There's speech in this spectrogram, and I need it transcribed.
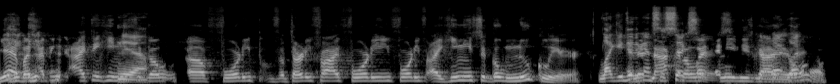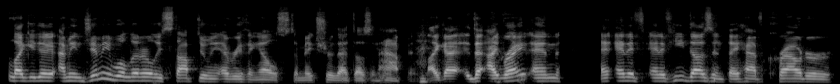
Yeah, he, but he, I mean, I think he needs yeah. to go uh, 40, 35, 40, 45. Like, he needs to go nuclear. Like he did against the Sixers. Let any of these guys like, like, like, he did. I mean, Jimmy will literally stop doing everything else to make sure that doesn't happen. Like, I, I right? And, and and if and if he doesn't, they have Crowder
